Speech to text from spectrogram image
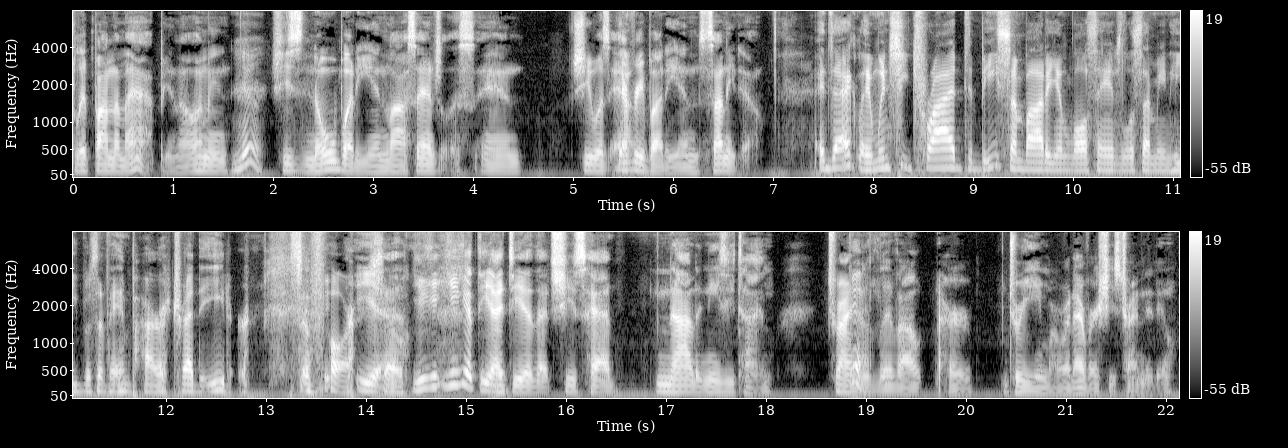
blip on the map, you know? I mean, Yeah. she's nobody in Los Angeles and she was everybody in Sunnydale. Exactly. And when she tried to be somebody in Los Angeles, I mean, he was a vampire who tried to eat her so far. Yeah. So, You you get the idea that she's had not an easy time trying Yeah. to live out her dream or whatever she's trying to do.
